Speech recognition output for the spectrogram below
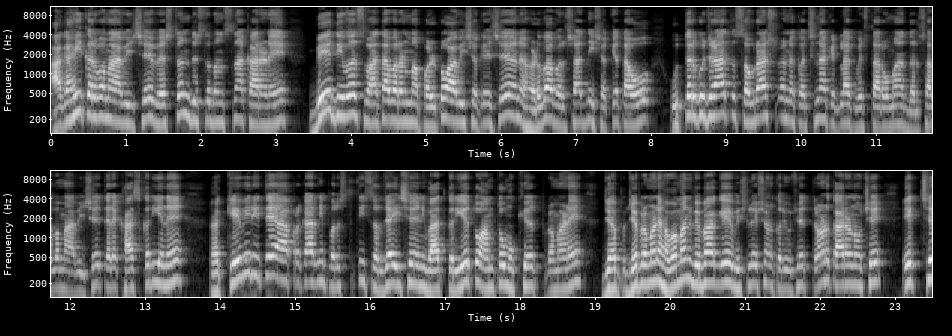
આગાહી કરવામાં આવી છે, વેસ્ટર્ન ડિસ્ટર્બન્સના કારણે બે દિવસ વાતાવરણમાં પલટો આવી શકે છે અને હળવા વરસાદની શક્યતાઓ ઉત્તર ગુજરાત, સૌરાષ્ટ્ર અને કચ્છના કેટલાક વિસ્તારોમાં દર્શાવવામાં આવી છે. ત્યારે ખાસ કરીને કેવી રીતે આ પ્રકારની પરિસ્થિતિ સર્જાઈ છે એની વાત કરીએ તો આમ તો મુખ્ય પ્રમાણે જે પ્રમાણે હવામાન વિભાગે વિશ્લેષણ કર્યું છે, ત્રણ કારણો છે. એક છે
